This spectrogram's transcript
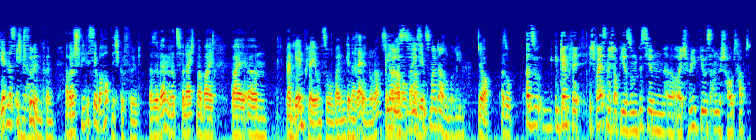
Die hätten das echt Ja. füllen können. Aber das Spiel ist ja überhaupt nicht gefüllt. Also da wären wir jetzt vielleicht mal bei, bei ähm, beim Gameplay und so, beim generellen, oder? Sollen Ja, lass, lass uns mal darüber reden. Ja, also Also Gameplay, ich weiß nicht, ob ihr so ein bisschen äh, euch Reviews angeschaut habt.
